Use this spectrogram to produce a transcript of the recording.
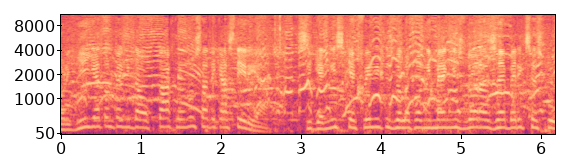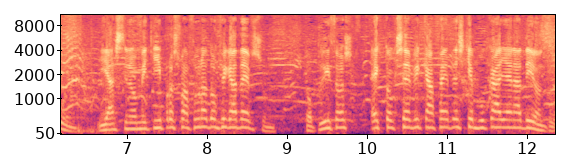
Οργή για τον 58χρονο στα δικαστήρια. Συγγενείς και φίλοι της δολοφονημένης Δώρα Ζέμπερη ξεσπούν. Οι αστυνομικοί προσπαθούν να τον φυγαδεύσουν. Το πλήθος εκτοξεύει καφέτες και μπουκάλια εναντίον του.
